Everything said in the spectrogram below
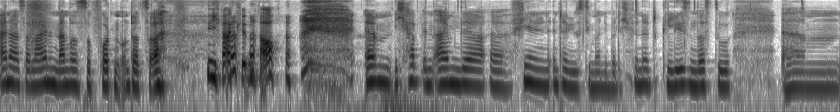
einer ist allein und der andere ist sofort in Unterzahl. ja, genau. Ähm, ich habe in einem der äh, vielen Interviews, die man über dich findet, gelesen, dass du ähm,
